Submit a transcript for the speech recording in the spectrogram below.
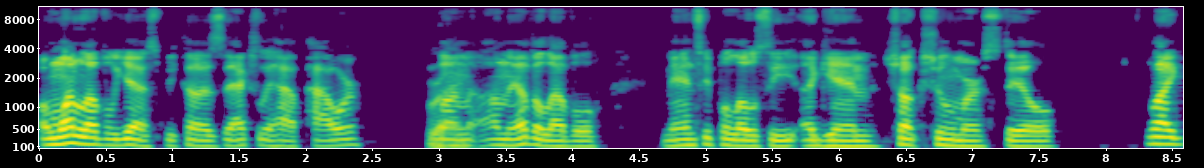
on one level, yes, because they actually have power. Right. On on the other level, Nancy Pelosi again, Chuck Schumer still. Like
